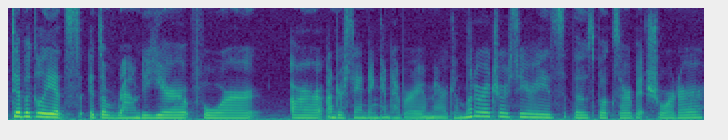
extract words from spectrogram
typically, it's it's around a year for our Understanding Contemporary American Literature series. Those books are a bit shorter.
